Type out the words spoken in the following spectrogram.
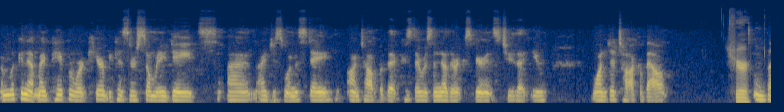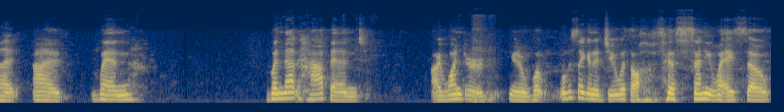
I'm looking at my paperwork here because there's so many dates. Uh, I just want to stay on top of it because there was another experience too that you wanted to talk about. Sure. But uh, when when that happened, I wondered, you know, what what was I going to do with all of this anyway? So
